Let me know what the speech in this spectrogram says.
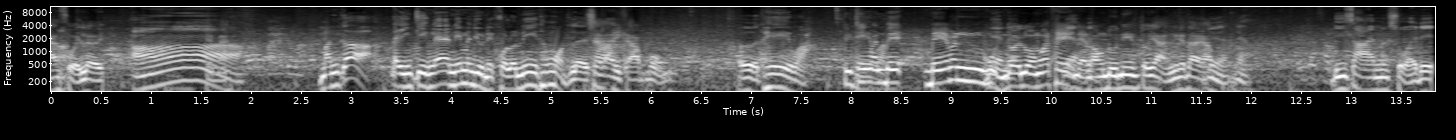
งานสวยเลย อ่าเห็นไหม มันก็แต่จริง ๆ แล้วอันนี้มันอยู่ในโคโลนีทั้งหมดเลยใช่ใช่ไหมครับผม เออเท่ว่ะจริงๆมันเท่เบว่ะ เบมันหุ่นเนี่ยโดยรวมก็เท่เนี่เนี่ยยลองดูนี่ตัวอย่างนี้ก็ได้ครับ เนี่ยเนี่ยดีไซน์มันสวยดี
